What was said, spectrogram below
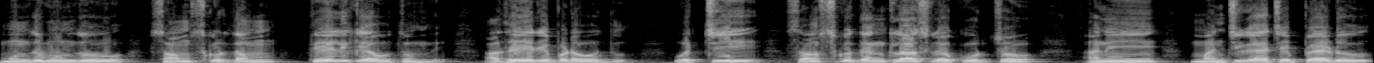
ముందు ముందు సంస్కృతం తేలిక అవుతుంది. అధైర్యపడవద్దు. వచ్చి సంస్కృతం క్లాసులో కూర్చో అని మంచిగా చెప్పాడు.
